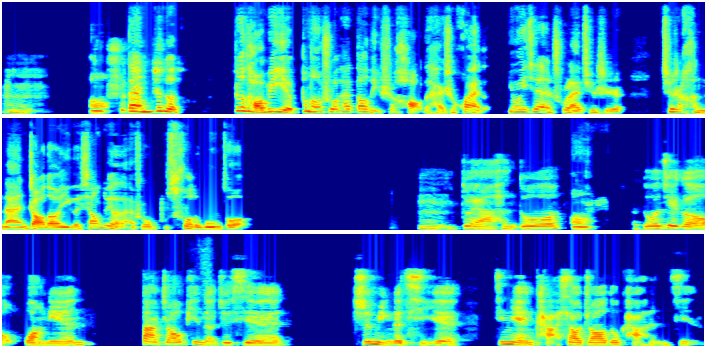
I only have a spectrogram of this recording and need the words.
嗯嗯，是但这个这个逃避也不能说它到底是好的还是坏的，因为现在出来确实确实很难找到一个相对来说不错的工作。嗯，对啊，很多嗯很多这个往年大招聘的这些知名的企业，今年卡校招都卡很紧。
